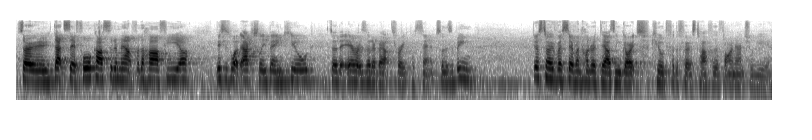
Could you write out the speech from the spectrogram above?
So that's their forecasted amount for the half year. This is what actually been killed, so the error's at about 3%. So there's been just over 700,000 goats killed for the first half of the financial year.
